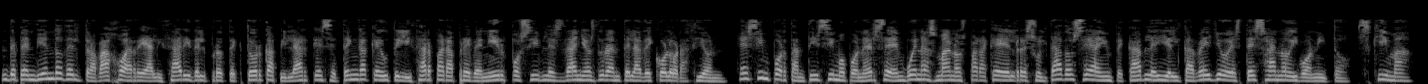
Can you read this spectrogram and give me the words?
dependiendo del trabajo a realizar y del protector capilar que se tenga que utilizar para prevenir posibles daños durante la decoloración. Es importantísimo ponerse en buenas manos para que el resultado sea impecable y el cabello esté sano y bonito. Schema,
